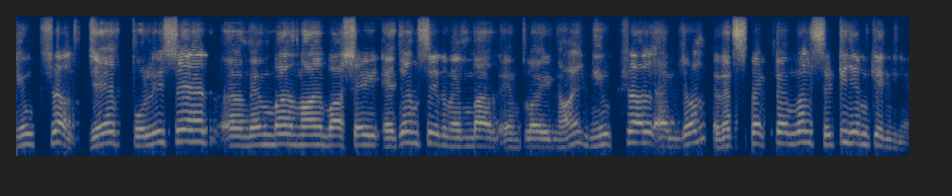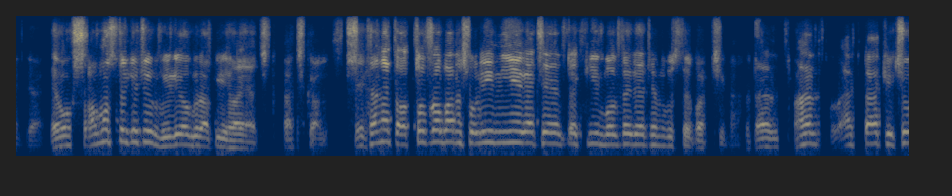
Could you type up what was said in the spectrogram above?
নিউট্রাল যে পুলিশের মেম্বার নয় বা সেই এজেন্সির মেম্বার এমপ্লয়ি নয় নিউট্রাল একজন রেসপেক্টেবল সিটিজেনকে নিয়ে যায় এবং সমস্ত কিছুর ভিডিওগ্রাফি হয় আজকাল। সেখানে তথ্য প্রমাণ সরিয়ে নিয়ে গেছে, এটা কি বলতে চাইছেন বুঝতে পারছি না। একটা কিছু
